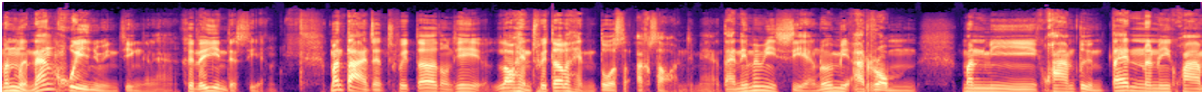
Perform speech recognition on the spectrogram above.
มันเหมือนนั่งคุยอยู่จริงๆนะฮะคือได้ยินแต่เสียง มันต่างจาก Twitter ตรงที่เราเห็น Twitter เราเห็นตัวอักษรใช่ไหมฮะแต่อันนี้ไม่มีเสียงด้วยมีอารมณ์ มันมีความตื่นเต้นมันมีความ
